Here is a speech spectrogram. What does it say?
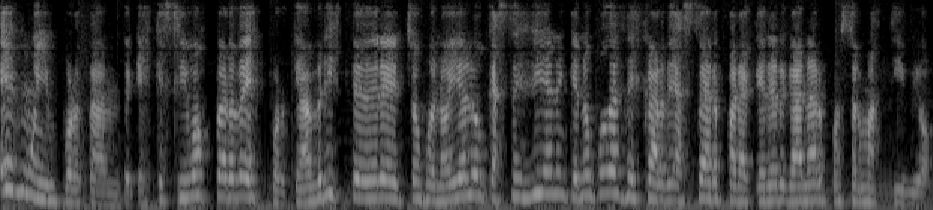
es muy importante, que es que si vos perdés porque abriste derechos, bueno, hay algo que haces bien y que no podés dejar de hacer para querer ganar por ser más tibio.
